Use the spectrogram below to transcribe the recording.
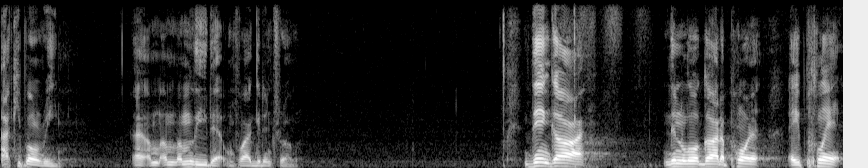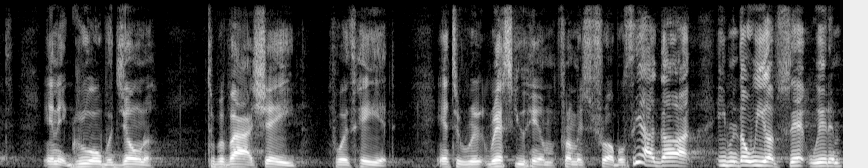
I keep on reading. I'm, I'm, I'm leave that before I get in trouble. Then God, then the Lord God appointed a plant, and it grew over Jonah to provide shade for his head and to re- rescue him from his trouble. See how God, even though we upset with him,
